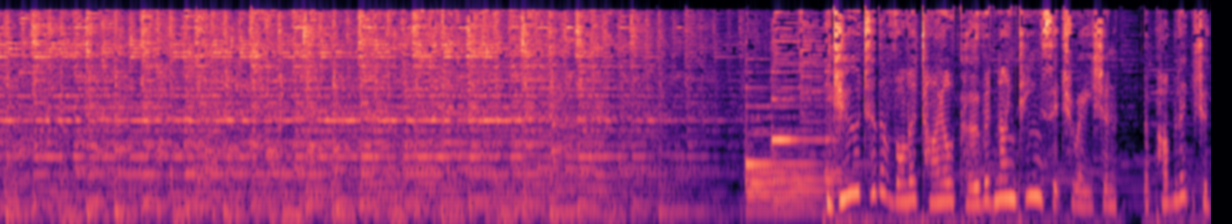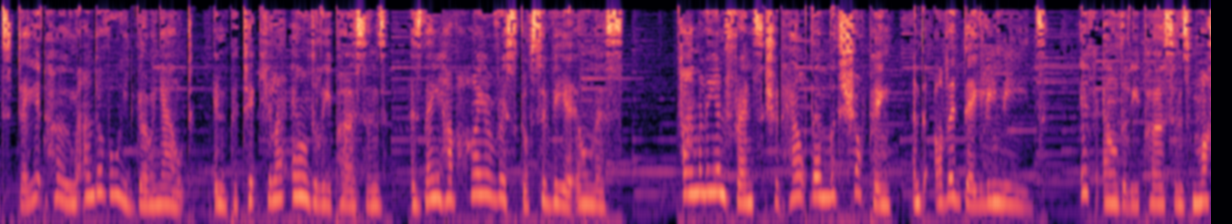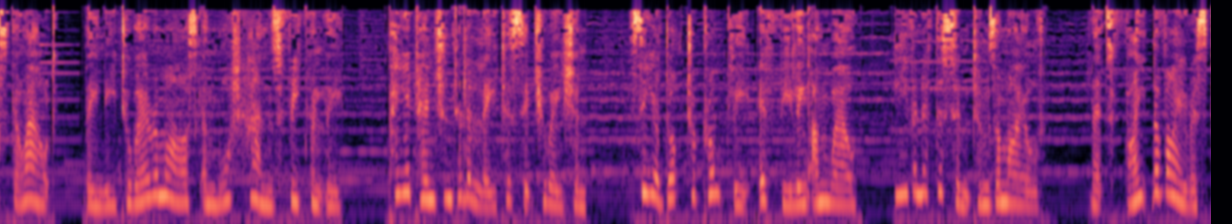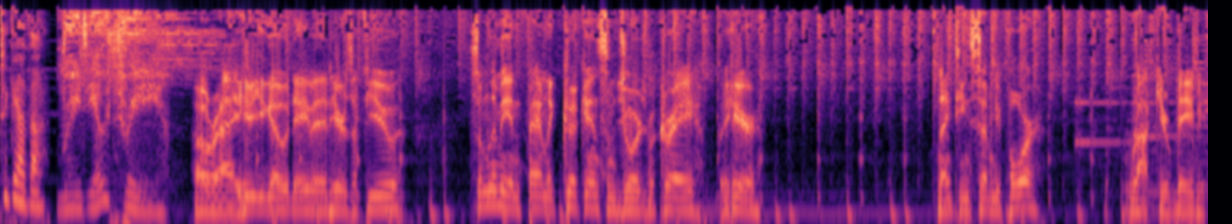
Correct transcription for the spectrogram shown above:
Due to the volatile COVID 19 situation, the public should stay at home and avoid going out, in particular elderly persons, as they have higher risk of severe illness. Family and friends should help them with shopping and other daily needs. If elderly persons must go out, they need to wear a mask and wash hands frequently. Pay attention to the latest situation. See your doctor promptly if feeling unwell, even if the symptoms are mild. Let's fight the virus together. Radio 3. All right, here you go, David. Here's a few. Some Limmie and family cooking, some George McCrae. But here, 1974, Rock Your Baby.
